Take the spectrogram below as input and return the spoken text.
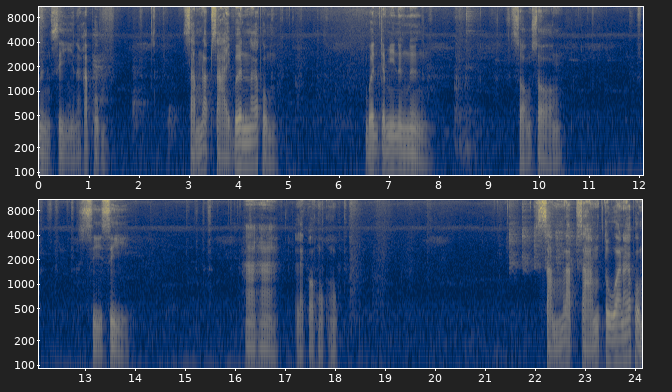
หนึ่งสี่นะครับผมสำหรับสายเบิ้ลนะครับผม เบิ้ลจะมีหนึ่งหนึ่งสองสองสี่สี่ห้าห้าและก็หกหกสำหรับสามตัวนะครับผม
